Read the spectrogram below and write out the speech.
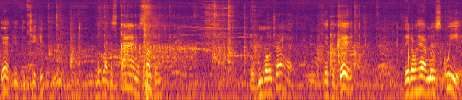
that is the chicken. Look like a spine or something. But we gonna try it. And today, they don't have no squid.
